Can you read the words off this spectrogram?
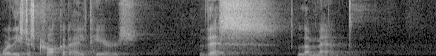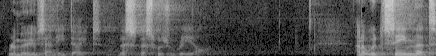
were these just crocodile tears? This lament removes any doubt. This, this was real. And it would seem that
